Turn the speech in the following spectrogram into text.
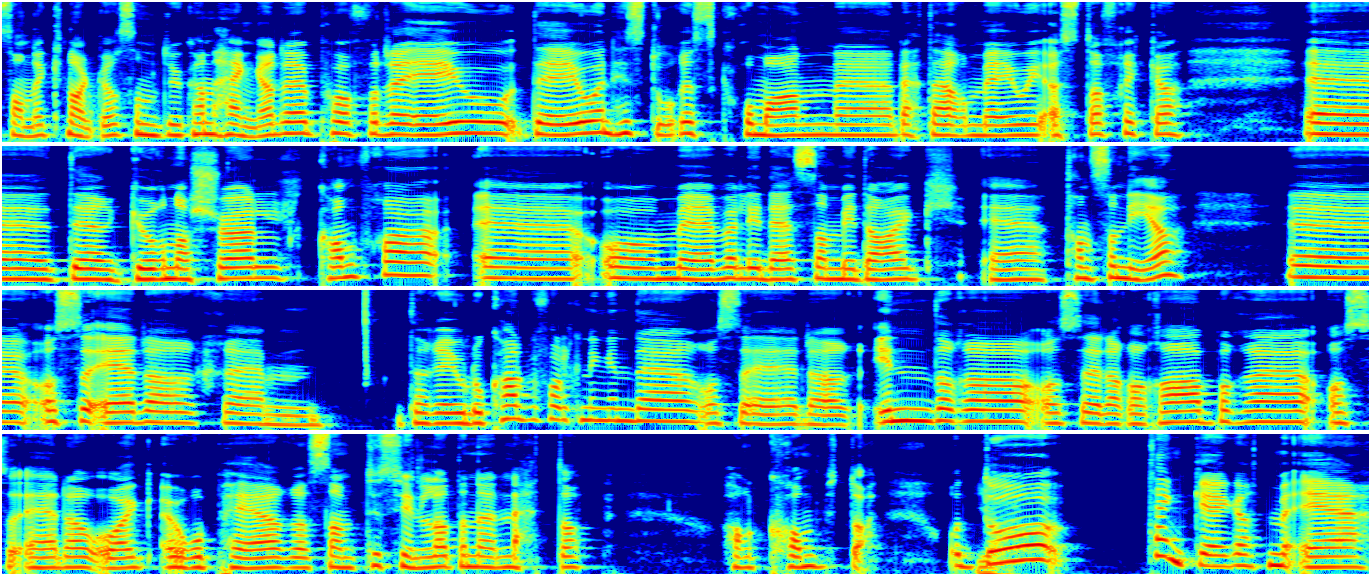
sånne knagger som du kan henge det på, for det er jo, det er jo en historisk roman, eh, dette her. Vi er jo i Øst-Afrika. Eh, der Gurna sjøl kom fra, eh, og vi er vel i det som i dag er Tanzania. Eh, og så er der eh, der er jo lokalbefolkningen der, og så er det indere, og så er det arabere, og så er det òg europeere som tilsynelatende nettopp har kommet, da. Og ja. da tenker jeg at vi er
